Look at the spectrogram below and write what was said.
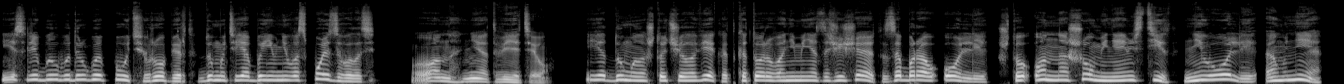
«Если был бы другой путь, Роберт, думаете, я бы им не воспользовалась?» Он не ответил. Я думала, что человек, от которого они меня защищают, забрал Олли, что он нашел меня и мстит. Не Олли, а мне.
